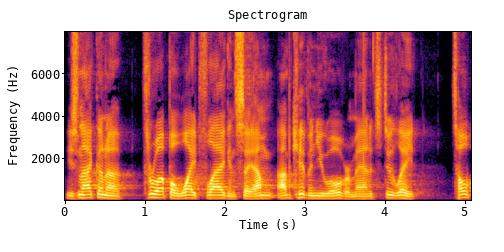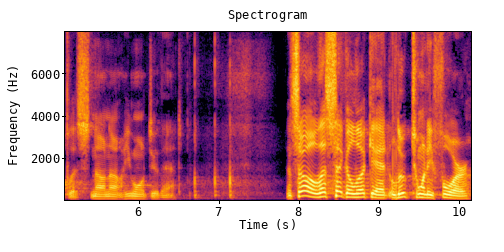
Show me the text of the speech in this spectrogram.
He's not going to throw up a white flag and say, I'm, I'm giving you over, man. It's too late. It's hopeless. No, no, he won't do that. And so let's take a look at Luke 24,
